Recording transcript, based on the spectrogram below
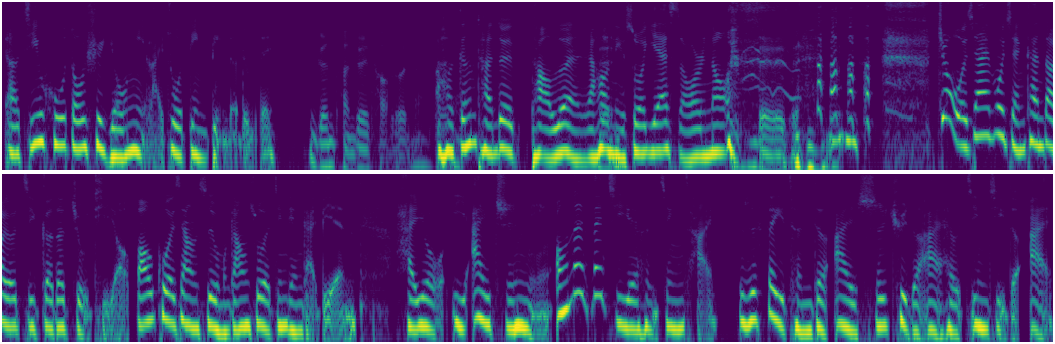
呃，几乎都是由你来做定定的，对不对？跟团队讨论啊，啊，跟团队讨论，然后你说 yes or no，对对对。就我现在目前看到有几个的主题哦，包括像是我们刚刚说的经典改编，还有以爱之名哦，那那集也很精彩。就是沸腾的爱、失去的爱，还有禁忌的爱。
